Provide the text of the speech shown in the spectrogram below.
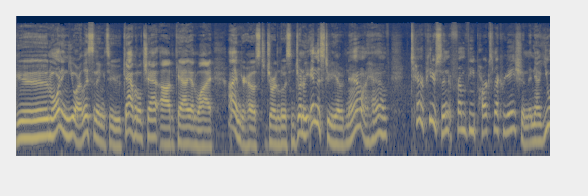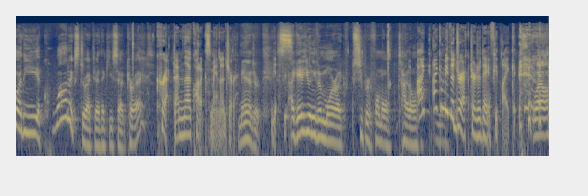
Good morning. You are listening to Capital Chat on KINY. I am your host, Jordan Lewis, and joining me in the studio now, I have Tara Peterson from the Parks and Recreation. And now you are the aquatics director, I think you said, correct? Correct. I'm the aquatics manager. Manager. Yes. See, I gave you an even more like super formal title. I, I can be the director today if you'd like. well,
